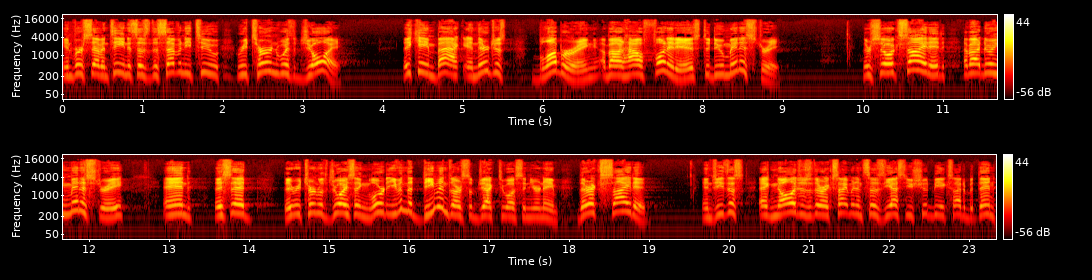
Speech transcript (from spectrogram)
In verse 17, it says, The 72 returned with joy. They came back and they're just blubbering about how fun it is to do ministry. They're so excited about doing ministry, and they said, they return with joy, saying, Lord, even the demons are subject to us in your name. They're excited. And Jesus acknowledges their excitement and says, Yes, you should be excited. But then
